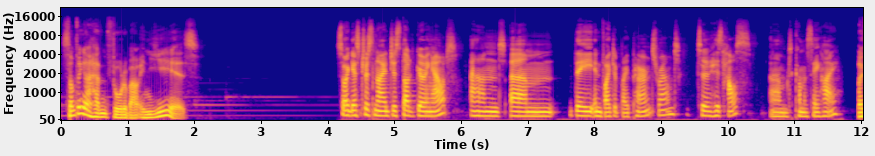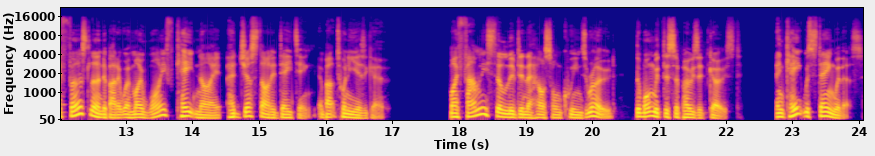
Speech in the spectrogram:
something I hadn't thought about in years. So I guess Tristan and I just started going out, and um, they invited my parents round to his house um, to come and say hi. I first learned about it when my wife, Kate, and I had just started dating about 20 years ago. My family still lived in the house on Queen's Road, the one with the supposed ghost, and Kate was staying with us.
